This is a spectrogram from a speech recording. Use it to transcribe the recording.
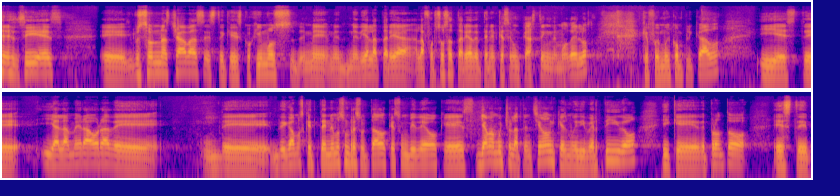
es sí, es. eh, pues son unas chavas este, que escogimos, me, me, me di a la tarea, a la forzosa tarea de tener que hacer un casting de modelos, que fue muy complicado. Y, este, y a la mera hora de, digamos que tenemos un resultado que es un video que es, llama mucho la atención, que es muy divertido y que de pronto este,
